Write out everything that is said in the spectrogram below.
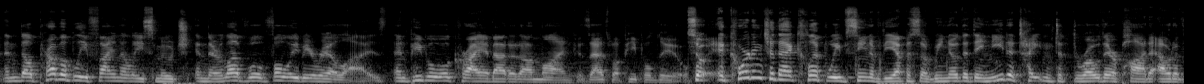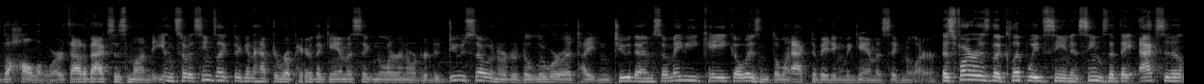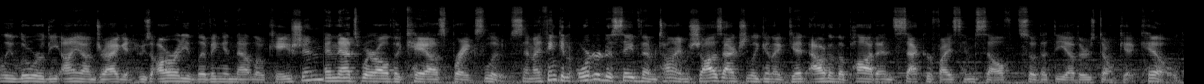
moment, and they'll probably finally smooch, and their love will fully be realized, and people will cry about it online, because that's what people do. So according to that clip we've seen of the episode, we know that they need a Titan to throw their pod out of the Hollow Earth, out of Axis Mundi, and so it seems like they're going to have to repair the Gamma Signaler in order to do so, in order to lure a Titan to them, so maybe Keiko isn't the one activating the Gamma Signaler. As far as the clip we've seen, it seems that they accidentally lure the Ion Dragon, who's already living in that location, and that's where all the chaos breaks loose. And I think in order to save them time, Shaw's actually going to get out of the pod and sacrifice himself so that the others don't get killed.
